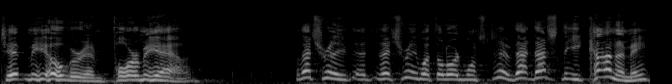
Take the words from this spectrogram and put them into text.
Tip me over and pour me out. Well, that's really, that's really what the Lord wants to do. That, that's the economy.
